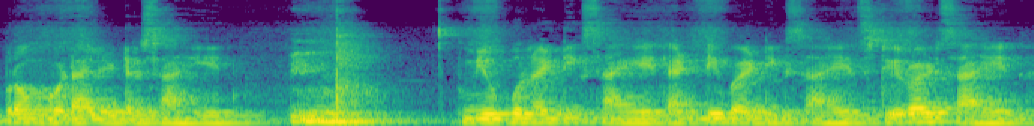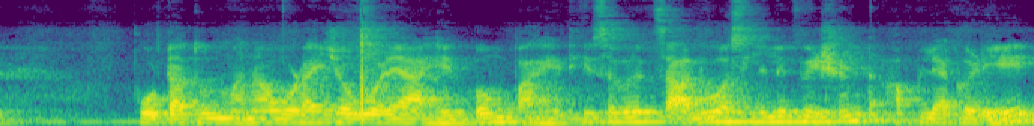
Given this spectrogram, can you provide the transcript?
ब्रॉन्कोडायलेटर्स आहेत म्युकोलायटिक्स आहेत अँटीबायोटिक्स आहेत स्टेरॉइड्स आहेत. पोटातून म्हणा ओढायच्या गोळ्या आहेत पंप आहेत. हे सगळं चालू असलेले पेशंट आपल्याकडे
